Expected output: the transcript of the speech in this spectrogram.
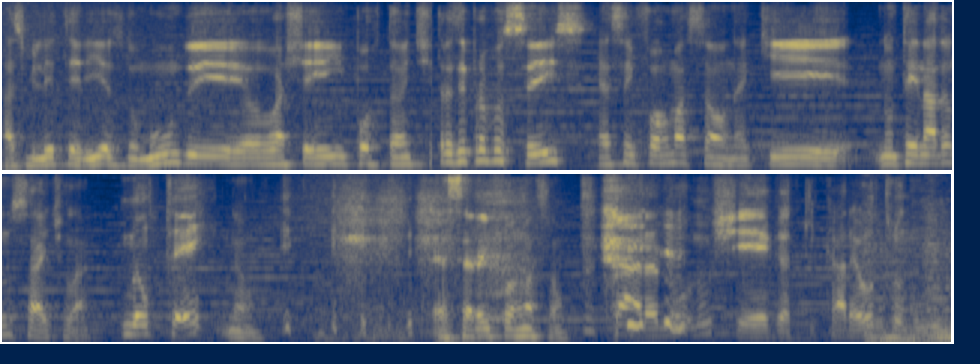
as bilheterias do mundo e eu achei importante trazer pra vocês essa informação, né? Que não tem nada no site lá. Não tem? Não. Essa era a informação. Cara, não, não chega aqui, cara. É outro mundo.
